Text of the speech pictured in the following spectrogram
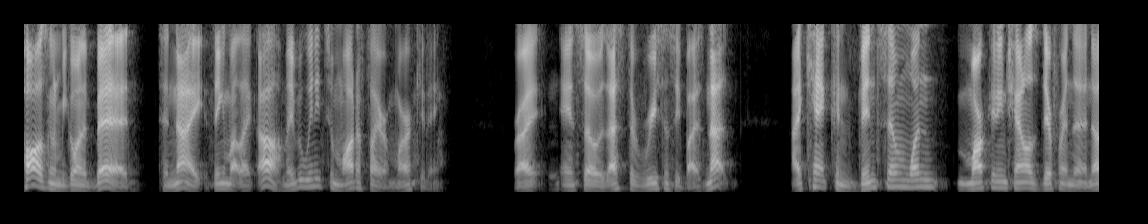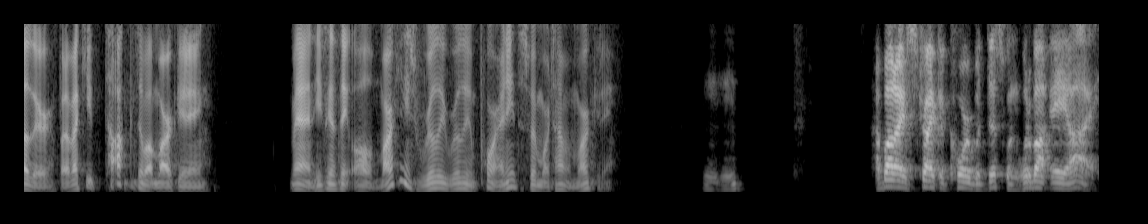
Paul's going to be going to bed tonight thinking about like, oh, maybe we need to modify our marketing, right? Mhm. And so that's the recency bias. Not, I can't convince him one marketing channel is different than another, but if I keep talking about marketing, man, he's going to think, oh, marketing is really, really important. I need to spend more time on marketing. Mm-hmm. How about I strike a chord with this one? What about AI?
